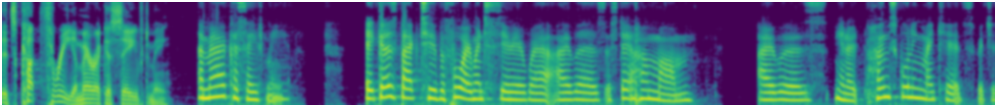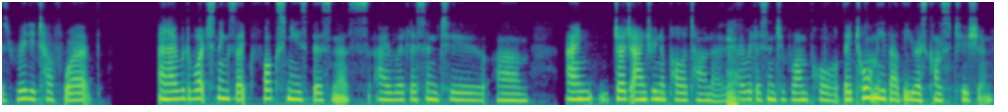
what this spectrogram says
It's cut three. America saved me. America saved me. It goes back to before I went to Syria, where I was a stay at home mom. I was, you know, homeschooling my kids, which is really tough work. And I would watch things like Fox News Business. I would listen to um, and Judge Andrew Napolitano. Hmm. I would listen to Ron Paul. They taught me about the U.S. Constitution.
